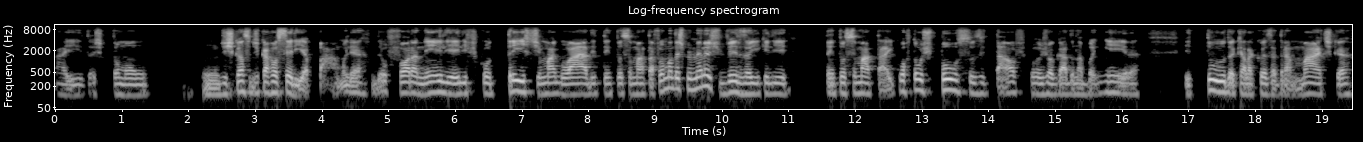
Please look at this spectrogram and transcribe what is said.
Aí tomou um, um descanso de carroceria. Pá, a mulher deu fora nele, ele ficou triste, magoado e tentou se matar. Foi uma das primeiras vezes aí que ele tentou se matar e cortou os pulsos e tal, ficou jogado na banheira e tudo, aquela coisa dramática.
